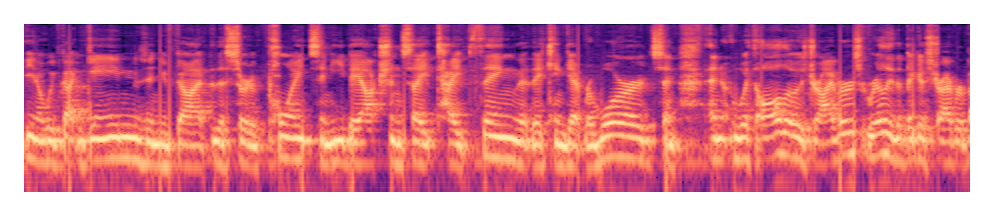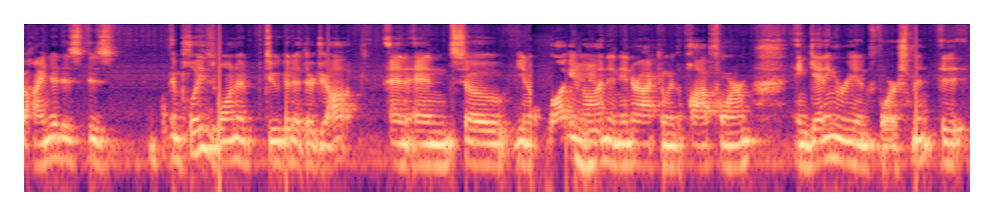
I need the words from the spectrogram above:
you know, we've got games and you've got this sort of points and eBay auction site type thing that they can get rewards and and with all those drivers, really the biggest driver behind it is is employees want to do good at their job and and so you know logging mm-hmm. on and interacting with the platform and getting reinforcement it,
